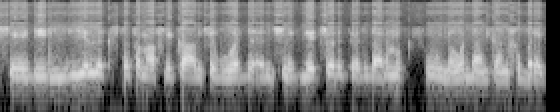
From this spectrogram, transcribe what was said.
sê die lelikste van Afrikaanse woorde insluit, net sodat dit daarom ook nou en dan kan gebruik.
